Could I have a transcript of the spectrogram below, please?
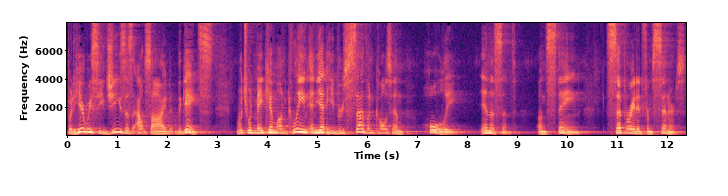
but here we see Jesus outside the gates, which would make him unclean, and yet Hebrews 7 calls him holy, innocent, unstained, separated from sinners,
